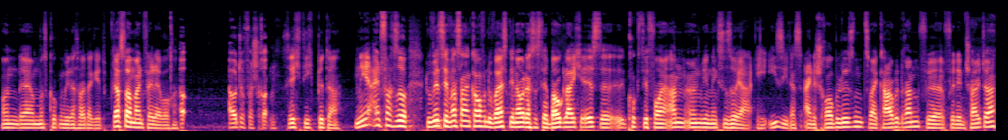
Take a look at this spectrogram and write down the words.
und äh, muss gucken, wie das weitergeht. Das war mein Fell der Woche. Auto verschrotten. Richtig bitter. Nee, einfach so, du willst den Wasserhahn kaufen, du weißt genau, dass es der baugleiche ist, äh, guckst dir vorher an, irgendwie und denkst du so, ja, ey, easy, das ist eine Schraube lösen, zwei Kabel dran für, für den Schalter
